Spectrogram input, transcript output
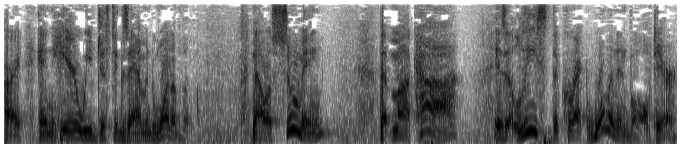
All right, and here we've just examined one of them. Now, assuming that Maacah is at least the correct woman involved here,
